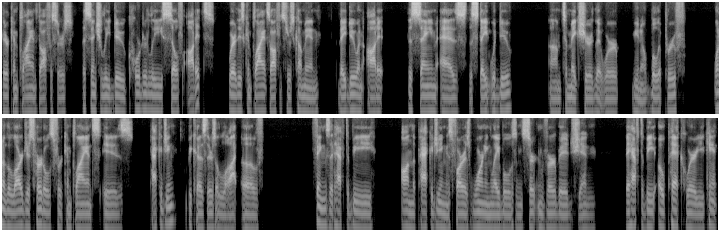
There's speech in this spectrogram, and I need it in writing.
their compliance officers essentially do quarterly self audits where these compliance officers come in. They do an audit the same as the state would do um, to make sure that we're, you know, bulletproof. One of the largest hurdles for compliance is packaging because there's a lot of things that have to be on the packaging as far as warning labels and certain verbiage and they have to be opaque where you can't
